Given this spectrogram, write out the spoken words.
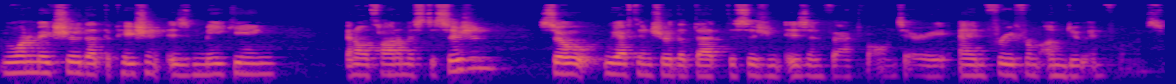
we want to make sure that the patient is making an autonomous decision so we have to ensure that that decision is in fact voluntary and free from undue influence.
